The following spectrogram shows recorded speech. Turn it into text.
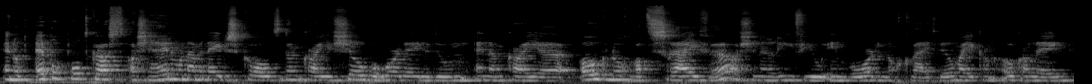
En op Apple Podcast, als je helemaal naar beneden scrolt, dan kan je show beoordelen doen. En dan kan je ook nog wat schrijven als je een review in woorden nog kwijt wil. Maar je kan ook alleen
